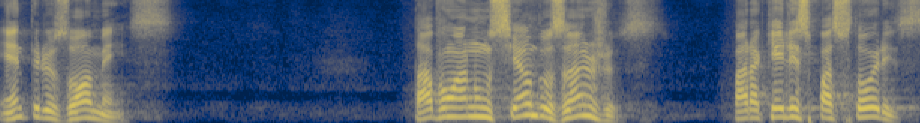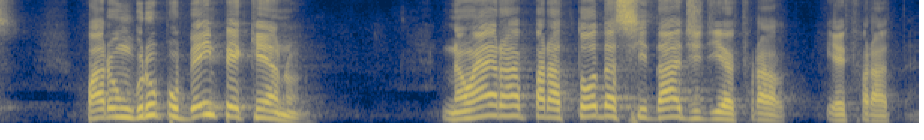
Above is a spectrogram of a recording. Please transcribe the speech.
entre os homens. Estavam anunciando os anjos para aqueles pastores, para um grupo bem pequeno. Não era para toda a cidade de Efrata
